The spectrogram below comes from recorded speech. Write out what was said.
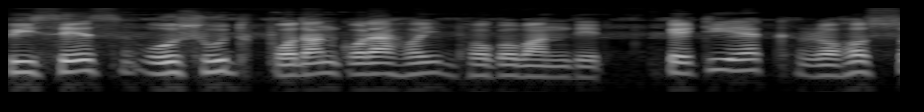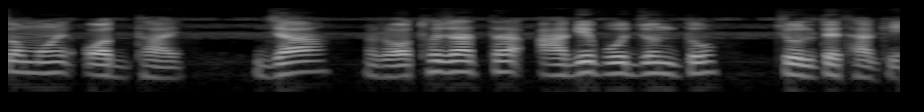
বিশেষ ওষুধ প্রদান করা হয় ভগবানদের। এটি এক রহস্যময় অধ্যায়, যা রথযাত্রা আগে পর্যন্ত চলতে থাকে।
